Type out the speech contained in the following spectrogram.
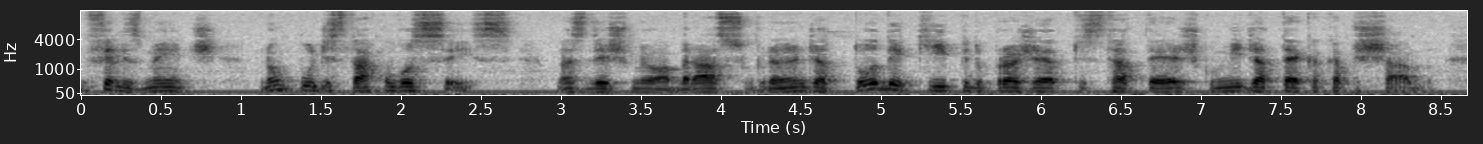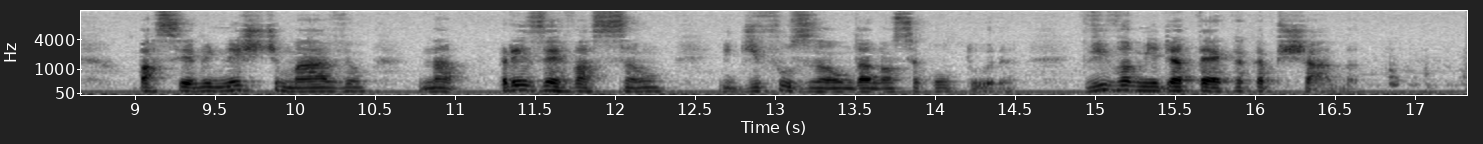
Infelizmente, não pude estar com vocês, mas deixo meu abraço grande a toda a equipe do projeto estratégico Mediateca Capixaba, parceiro inestimável na preservação e difusão da nossa cultura. Viva a Mediateca Capixaba!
